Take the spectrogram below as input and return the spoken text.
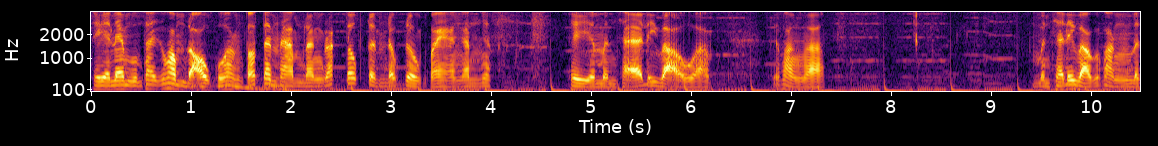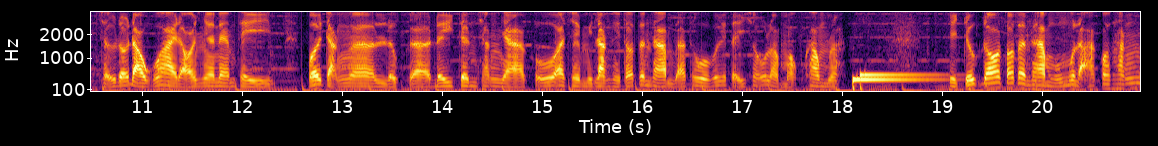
Thì anh em cũng thấy cái phong độ của thằng Tottenham đang rất tốt trên đấu trường ngoại hạng Anh nha. Thì mình sẽ đi vào à, cái phần à, mình sẽ đi vào cái phần lịch sử đối đầu của hai đội nha anh em. Thì mới trận à, lượt đi trên sân nhà của AC Milan thì Tottenham đã thua với cái tỷ số là 1-0 rồi. Thì trước đó Tottenham cũng đã có thắng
